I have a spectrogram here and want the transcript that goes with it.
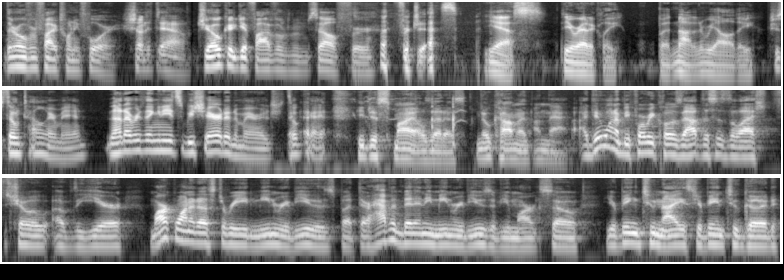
They're over 524. Shut it down. Joe could get five of them himself for for Jess. yes, theoretically, but not in reality. Just don't tell her, man. Not everything needs to be shared in a marriage. It's okay. he just smiles at us. No comment on that. I did want to, before we close out, this is the last show of the year. Mark wanted us to read mean reviews, but there haven't been any mean reviews of you, Mark. So you're being too nice. You're being too good.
